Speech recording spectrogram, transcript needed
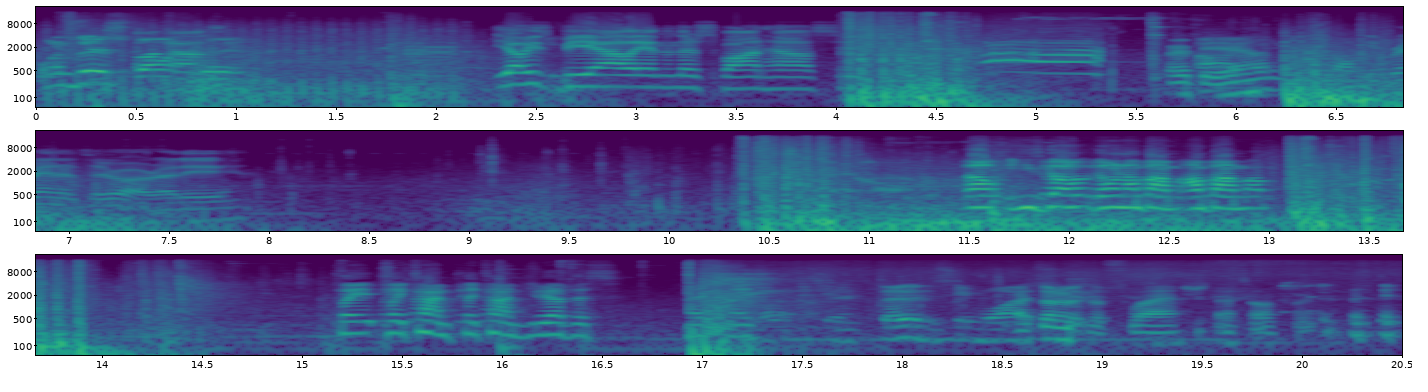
Countdown. One's their spawn. Spawn Good. Yo, he's B alley and then their spawn house. Dude. Where be Oh, at? He ran it through already. Oh, he's go, going on bomb. On bomb. Up. Play, play time. Play time. You have this. Nice, nice. That didn't seem I thought it was a flash. That's awkward.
